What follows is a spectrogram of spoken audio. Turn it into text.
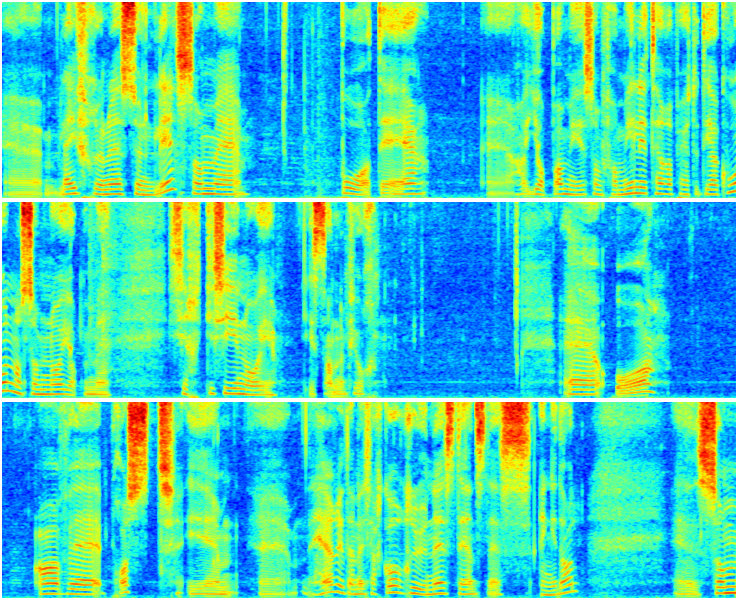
Leif Rune Sundli, som både er har jobba mye som familieterapeut og diakon, og som nå jobber med kirkekino i, i Sandefjord. Eh, og av eh, prost i, eh, her i denne kirka, Rune Stensnes Engedal, eh, som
